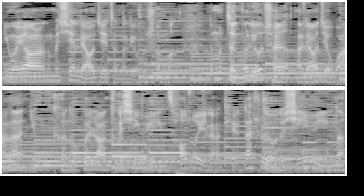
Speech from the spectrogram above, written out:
因为要让他们先了解整个流程嘛。那么整个流程啊了解完了，你可能会让这个新运营操作一两天。但是有的新运营呢，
